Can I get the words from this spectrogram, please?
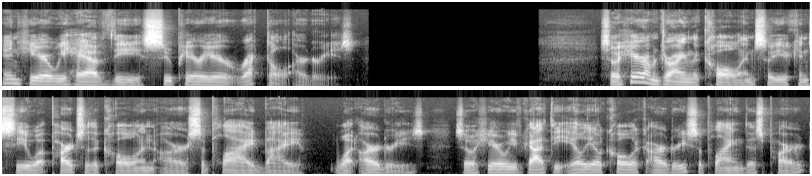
And here we have the superior rectal arteries. So here I'm drawing the colon so you can see what parts of the colon are supplied by what arteries. So here we've got the ileocolic artery supplying this part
